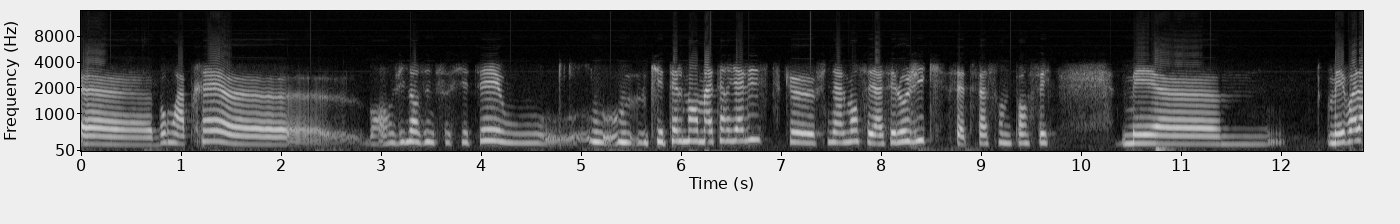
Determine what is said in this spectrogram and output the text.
Euh, bon après, euh, on vit dans une société où, qui est tellement matérialiste que finalement c'est assez logique cette façon de penser. Mais euh, mais voilà,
